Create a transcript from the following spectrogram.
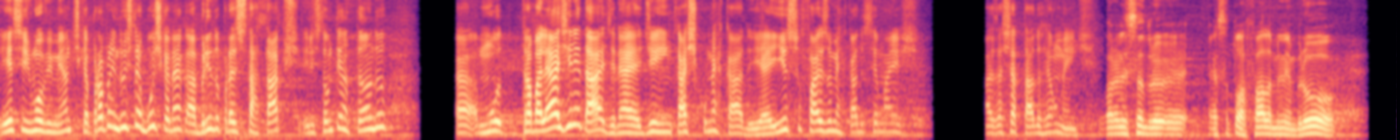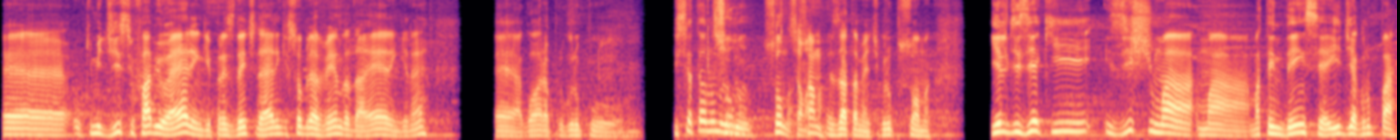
esses movimentos que a própria indústria busca, né, abrindo para as startups, eles estão tentando é, trabalhar a agilidade né, de encaixe com o mercado. E aí isso faz o mercado ser mais mais achatado realmente. Agora, Alessandro, eh, essa tua fala me lembrou é, o que me disse o Fábio Ering, presidente da Ering, sobre a venda da Ering, né? É, agora para o grupo. Isso é até o número Soma. do. Soma. Soma. Exatamente, grupo Soma. E ele dizia que existe uma, uma, uma tendência aí de agrupar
